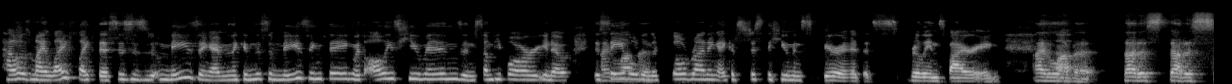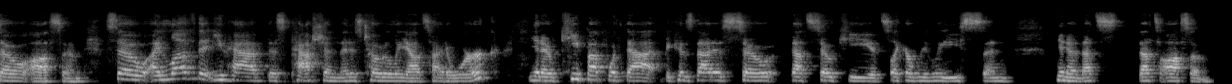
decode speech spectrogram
how is my life like this? This is amazing. I'm like in this amazing thing with all these humans, and some people are you know disabled and they're still running. Like it's just the human spirit that's really inspiring. I love um, it. That is that is so awesome. So I love that you have this passion that is totally outside of work. You know, keep up with that because that is so that's so key. It's like a release and you know, that's that's awesome.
